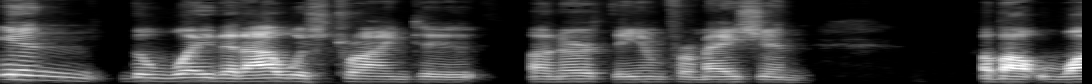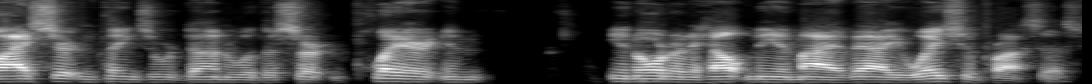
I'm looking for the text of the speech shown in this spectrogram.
in the way that I was trying to unearth the information about why certain things were done with a certain player in in order to help me in my evaluation process.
